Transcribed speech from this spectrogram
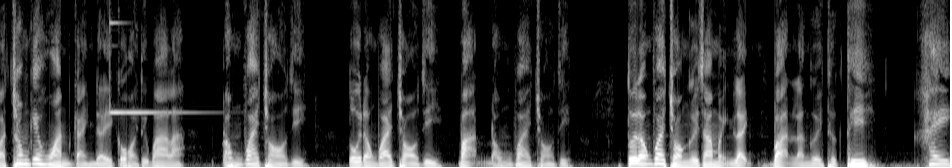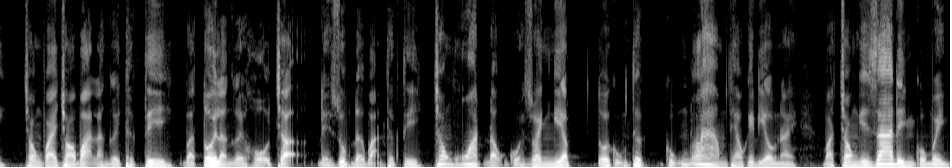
Và trong cái hoàn cảnh đấy, câu hỏi thứ ba là đóng vai trò gì? Tôi đóng vai trò gì? Bạn đóng vai trò gì? Tôi đóng vai trò người ra mệnh lệnh, bạn là người thực thi, hay trong vai trò bạn là người thực thi và tôi là người hỗ trợ để giúp đỡ bạn thực thi? Trong hoạt động của doanh nghiệp, tôi cũng thực, cũng làm theo cái điều này và trong cái gia đình của mình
